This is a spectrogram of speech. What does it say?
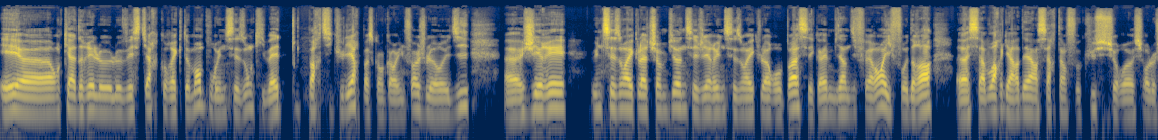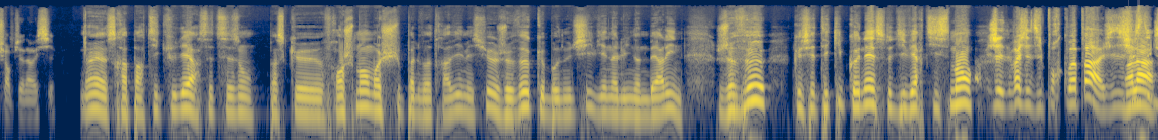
et euh, encadrer le, vestiaire correctement pour une saison qui va être toute particulière parce qu'encore une fois, je le redis, euh, gérer une saison avec la Champions et gérer une saison avec l'Europa, c'est quand même bien différent. Il faudra euh, savoir garder un certain focus sur, sur le championnat aussi. Ouais, elle sera particulière cette saison parce que franchement, moi je suis pas de votre avis, messieurs. Je veux que Bonucci vienne à l'Union Berlin. Je veux que cette équipe connaisse le divertissement. Moi j'ai dit pourquoi pas. J'ai juste dit que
